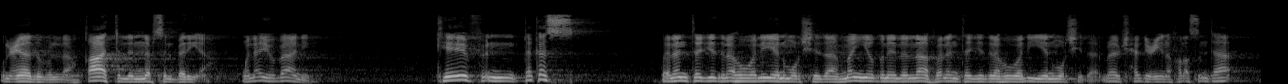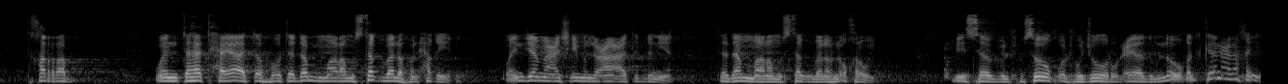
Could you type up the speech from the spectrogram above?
والعياذ بالله قاتل للنفس البريئة ولا يبالي. كيف انتكس فلن تجد له وليا مرشدا. من يضلل الله فلن تجد له وليا مرشدا. ما فيش حد يعينه. خلاص انتهى تخرب وانتهت حياته وتدمر مستقبله الحقيقي. وإن جمع شيء من لعاعات الدنيا تدمر مستقبله الأخروي. بسبب الفسوق والفجور والعياذ بالله وقد كان على خير.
